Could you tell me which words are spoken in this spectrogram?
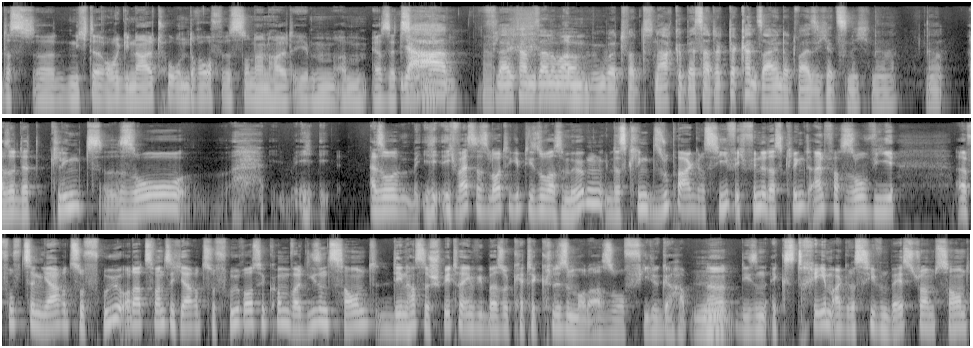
dass äh, nicht der Originalton drauf ist, sondern halt eben ähm, ersetzt. ja, ne? vielleicht haben sie da nochmal Ähm, irgendwas was nachgebessert. Das, das kann sein, das weiß ich jetzt nicht. Ne? Ja. Also das klingt so. Ich, also ich, ich weiß, dass es Leute gibt, die sowas mögen. Das klingt super aggressiv. Ich finde, das klingt einfach so wie äh, 15 Jahre zu früh oder 20 Jahre zu früh rausgekommen, weil diesen Sound, den hast du später irgendwie bei so Cataclysm oder so viel gehabt, ne? Diesen extrem aggressiven Bassdrum-Sound.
